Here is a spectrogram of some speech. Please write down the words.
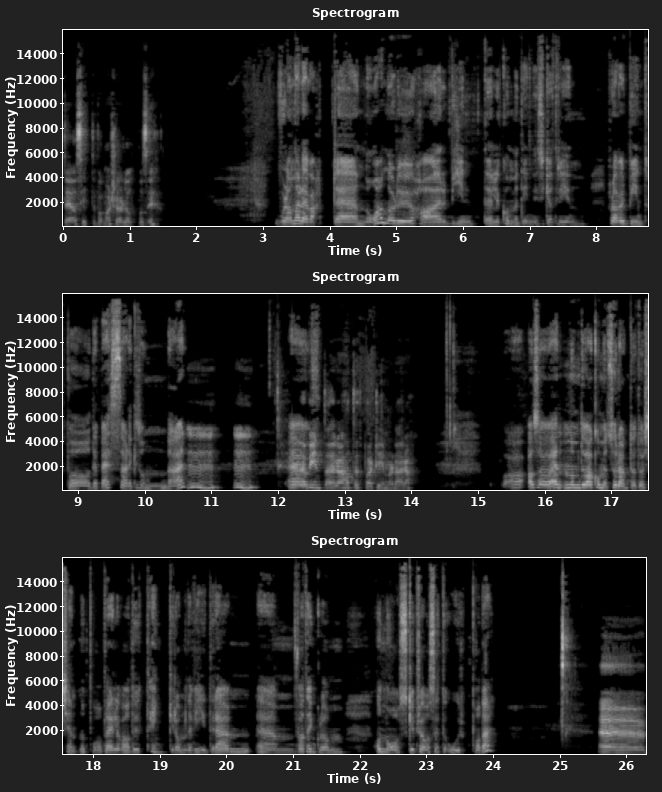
det å sitte for meg sjøl, holdt på å si. Hvordan har det vært eh, nå, når du har begynt eller kommet inn i psykiatrien? For du har vel begynt på DPS, er det ikke sånn det er? Mm, mm. Eh, Jeg begynte der og har hatt et par timer der, ja. Altså, enten om du har kommet så langt at du har kjent noe på det, eller hva du tenker om det videre. eh, hva tenker du om å nå skulle prøve å sette ord på det? Eh,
